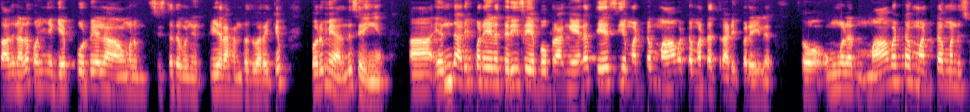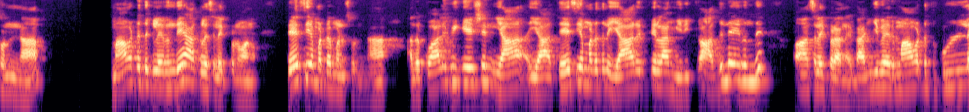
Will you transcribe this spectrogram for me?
ஸோ அதனால கொஞ்சம் கெப் போட்டு எல்லாம் அவங்களும் சிஸ்டத்தை கொஞ்சம் கிளியர் ஆகிறது வரைக்கும் பொறுமையா இருந்து செய்யுங்க. ஆஹ் எந்த அடிப்படையில தெரிவு செய்ய போறாங்கன்னா தேசிய மட்டம் மாவட்ட மட்டத்துல அடிப்படையில. ஸோ உங்களை மாவட்ட மட்டம்னு சொன்னா மாவட்டத்துக்குள்ள இருந்தே ஆட்களை செலக்ட் பண்ணுவாங்க. தேசிய மட்டம்னு சொன்னா அந்த குவாலிபிகேஷன் யா யா தேசிய மட்டத்துல யாருக்கு எல்லாம் இருக்கோ அதுல இருந்து செலக்ட் பண்ணுவாங்க இப்ப அஞ்சு பேர் மாவட்டத்துக்குள்ள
